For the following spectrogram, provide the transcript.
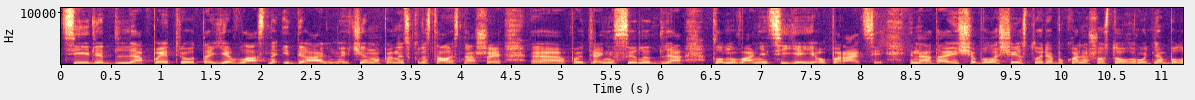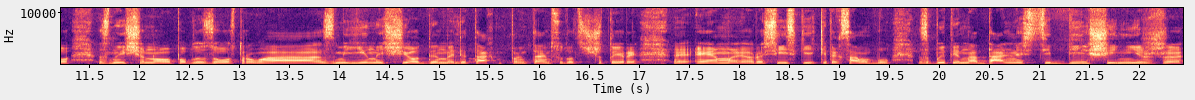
ціль для Петріота є власне ідеальною. Чим напевне скористались наші повітряні сили для планування цієї операції? І нагадаю, ще була ще історія. Буквально 6 грудня було знищено поблизу острова Зміїний ще один літак. Ми пам'ятаємо су 24 М російський, який так само був збитий на дальності більші ніж е,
